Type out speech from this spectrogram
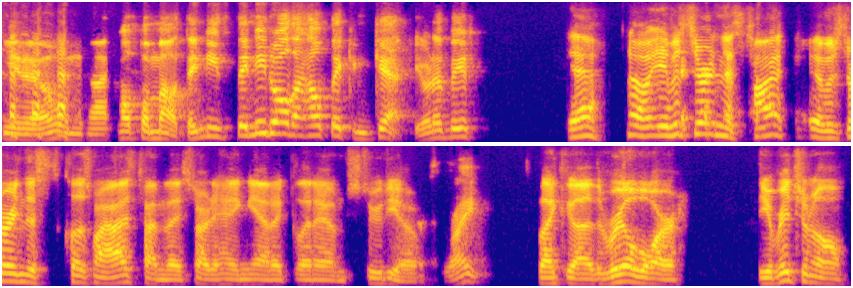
You know, and uh, help them out. They need they need all the help they can get. You know what I mean? yeah no it was during this time it was during this close my eyes time that i started hanging out at glen adams studio Right. like uh, the real war the original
